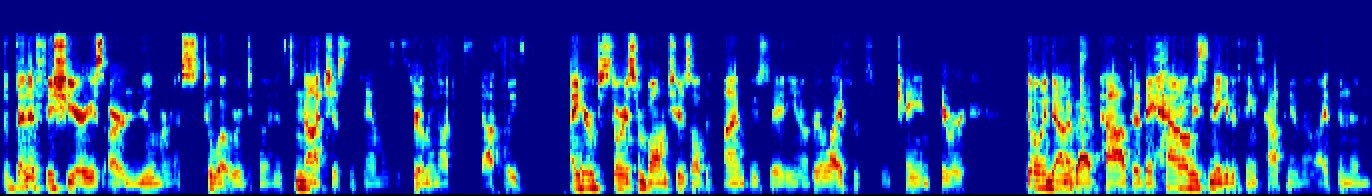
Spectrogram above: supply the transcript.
the beneficiaries are numerous to what we're doing it's not just the families it's certainly not just the athletes I hear stories from volunteers all the time who say, you know, their life has been changed. They were going down a bad path, or they had all these negative things happening in their life, and then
